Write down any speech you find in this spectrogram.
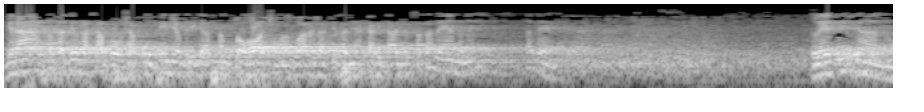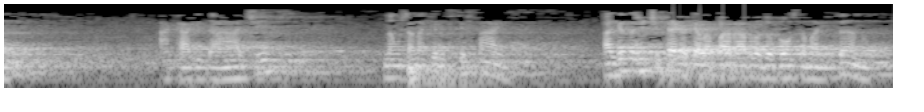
Graças a Deus acabou, já cumpri minha obrigação, estou ótimo, agora já fiz a minha caridade. Você está vendo, né? Está vendo? Leva engano. A caridade não está naquilo que se faz. Às vezes a gente pega aquela parábola do bom samaritano,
